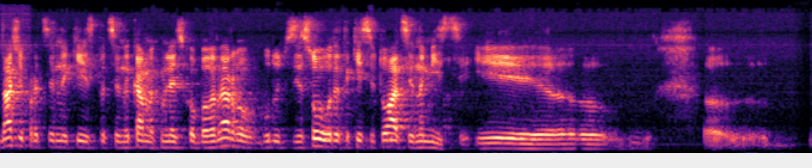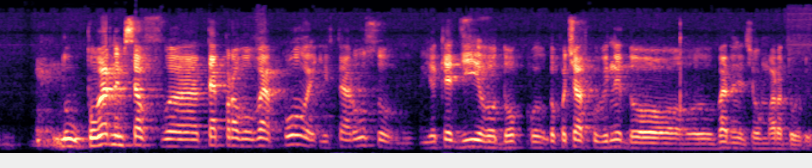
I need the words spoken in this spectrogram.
наші працівники з працівниками Хмельницького обленерго будуть з'ясовувати такі ситуації на місці і ну, повернемося в е, те правове поле і в те русло, яке діяло до, до початку війни, до е, введення цього мораторію.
